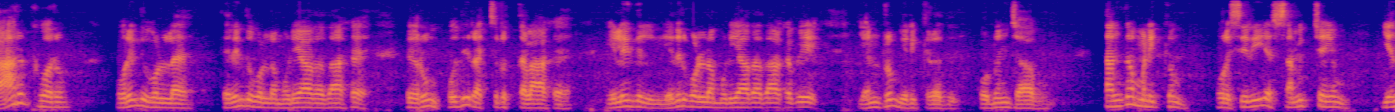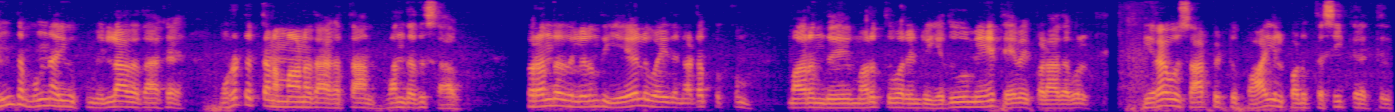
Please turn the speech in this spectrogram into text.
யாருக்கு வரும்? புரிந்து கொள்ள தெரிந்து கொள்ள முடியாததாக பெரும் புதிர் அச்சுறுத்தலாக எளிதில் எதிர்கொள்ள முடியாததாகவே என்றும் இருக்கிறது கொடுஞ்சாவும். தங்கமணிக்கும் ஒரு சிறிய சமிச்சையும் எந்த முன்னறிவிப்பும் இல்லாததாக முரட்டுத்தனமானதாகத்தான் வந்தது சாவு. பிறந்ததிலிருந்து ஏழு வயது நடப்புக்கும் மருந்து மருத்துவர் என்று எதுவுமே தேவைப்படாதவள் இரவு சாப்பிட்டு பாயில் படுத்த சீக்கிரத்தில்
